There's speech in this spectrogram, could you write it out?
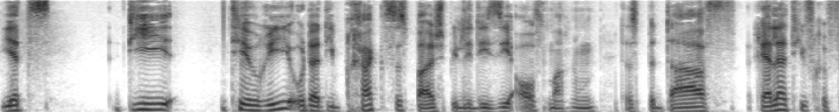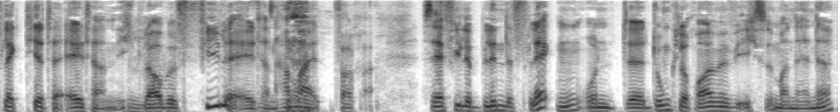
Jetzt die Theorie oder die Praxisbeispiele, die Sie aufmachen, das bedarf relativ reflektierter Eltern. Ich mhm. glaube, viele Eltern haben ja. halt einfach sehr viele blinde Flecken und äh, dunkle Räume, wie ich es immer nenne,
